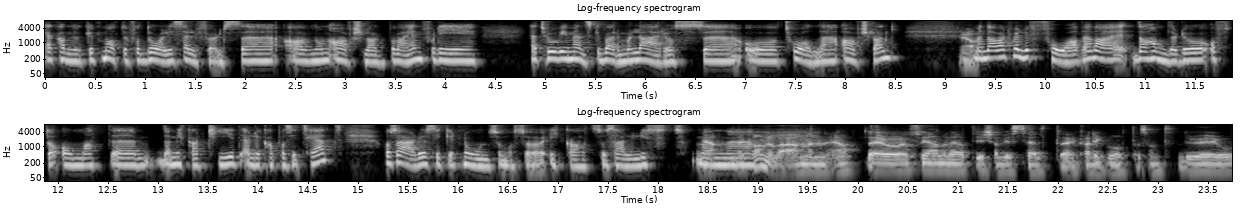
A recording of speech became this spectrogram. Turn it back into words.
jeg kan jo ikke på en måte få dårlig selvfølelse av noen avslag på veien, fordi jeg tror vi mennesker bare må lære oss å tåle avslag. Ja. Men det har vært veldig få av det. Da, da handler det jo ofte om at eh, de ikke har tid eller kapasitet. Og så er det jo sikkert noen som også ikke har hatt så særlig lyst. Men ja, det eh, kan jo være, men ja, det er jo så gjerne det at de ikke har visst helt eh, hva de går til. Sant? Du er jo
